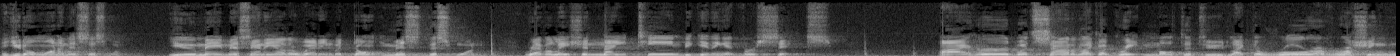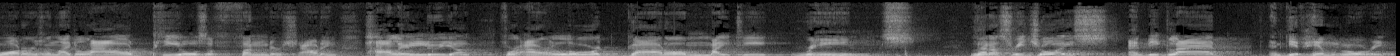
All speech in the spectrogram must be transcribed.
And you don't want to miss this one. You may miss any other wedding, but don't miss this one. Revelation 19, beginning at verse 6. I heard what sounded like a great multitude, like the roar of rushing waters and like loud peals of thunder, shouting, Hallelujah, for our Lord God Almighty reigns. Let us rejoice and be glad and give him glory.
